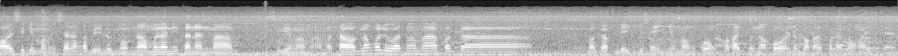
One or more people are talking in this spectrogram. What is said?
Okay, sige ma'am. Isa lang kabilog. Ma'am, na mo lang ni tanan ma'am. Sige ma'am. Ah, matawag lang ko liwat ma'am ha, pagka mag-update ko sa inyo ma'am kung pakadto na ko or nabakal ko na tong item.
